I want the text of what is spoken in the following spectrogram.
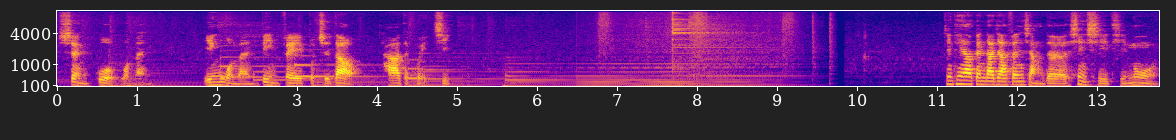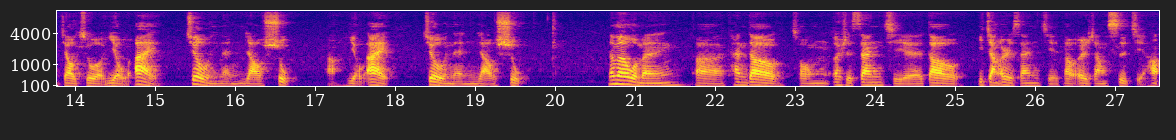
胜过我们，因我们并非不知道他的诡计。今天要跟大家分享的信息题目叫做“有爱就能饶恕”。啊，有爱就能饶恕。那么我们啊、看到从二十三节到一章二十三节到二章四节哈，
